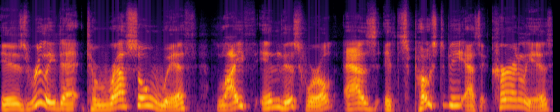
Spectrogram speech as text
is really to, to wrestle with life in this world as it's supposed to be, as it currently is,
